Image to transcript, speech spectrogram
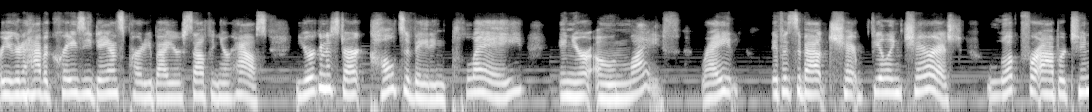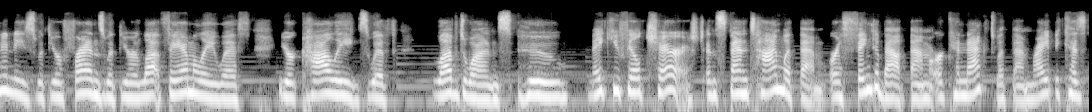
Or you're going to have a crazy dance party by yourself in your house. You're going to start cultivating play in your own life, right? If it's about feeling cherished, look for opportunities with your friends, with your family, with your colleagues, with loved ones who make you feel cherished and spend time with them or think about them or connect with them right? Because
